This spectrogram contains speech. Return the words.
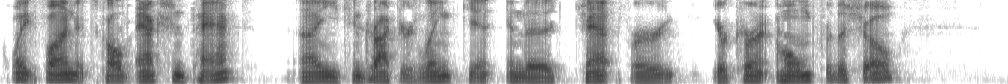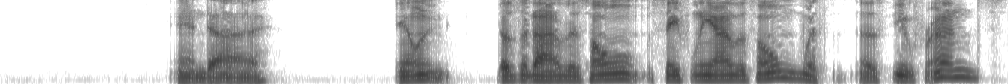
quite fun. It's called Action Packed. Uh, you can drop your link in, in, the chat for your current home for the show. And, uh, you know, he does it out of his home, safely out of his home with a few friends,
